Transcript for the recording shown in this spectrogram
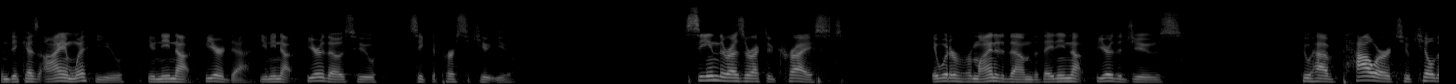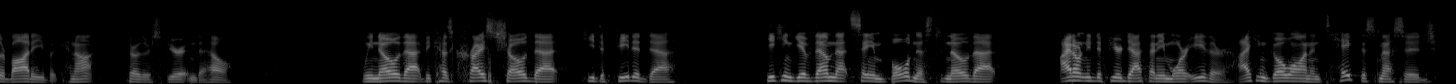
And because I am with you, you need not fear death. You need not fear those who seek to persecute you. Seeing the resurrected Christ, it would have reminded them that they need not fear the Jews who have power to kill their body but cannot throw their spirit into hell. We know that because Christ showed that he defeated death, he can give them that same boldness to know that I don't need to fear death anymore either. I can go on and take this message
